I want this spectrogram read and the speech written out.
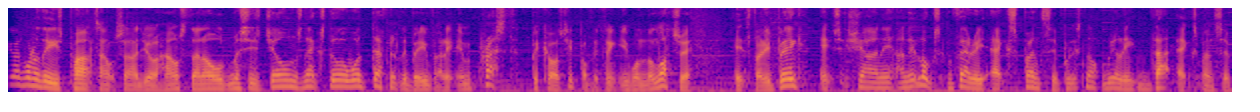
If you had one of these parked outside your house, then old Mrs Jones next door would definitely be very impressed because you'd probably think you won the lottery. It's very big, it's shiny and it looks very expensive, but it's not really that expensive.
